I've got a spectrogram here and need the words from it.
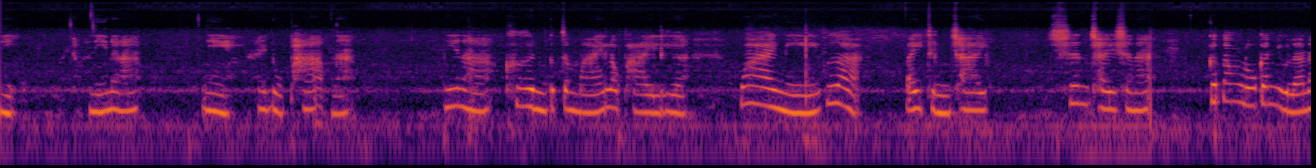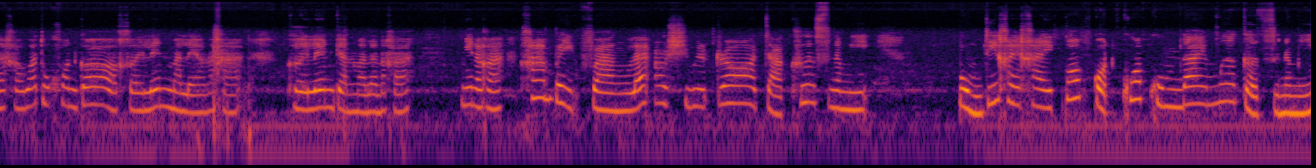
นี่แมปนี้นะคะนี่ให้ดูภาพนะ นี่นะคะคลื่นก็จะไม้เราพายเรือว่ายหนีเพื่อไปถึงชัยเช่นชัยชนะ ก็ต้องรู้กันอยู่แล้วนะคะ ว่าทุกคนก็เคยเล่นมาแล้วนะคะ เคยเล่นกันมาแล้วนะคะ นี่นะคะ ข้ามไปอีกฝั่งและเอาชีวิตรอดจากคลื่นสึนามิ ปุ่มที่ใครๆก็กดควบคุมได้เมื่อเกิดสึนามิ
